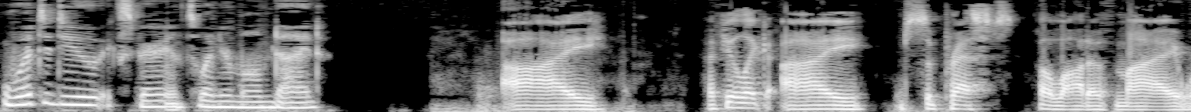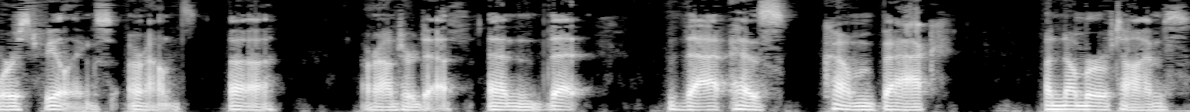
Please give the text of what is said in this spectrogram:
What did you experience when your mom died? I, I feel like I suppressed a lot of my worst feelings around, uh, around her death, and that that has come back a number of times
